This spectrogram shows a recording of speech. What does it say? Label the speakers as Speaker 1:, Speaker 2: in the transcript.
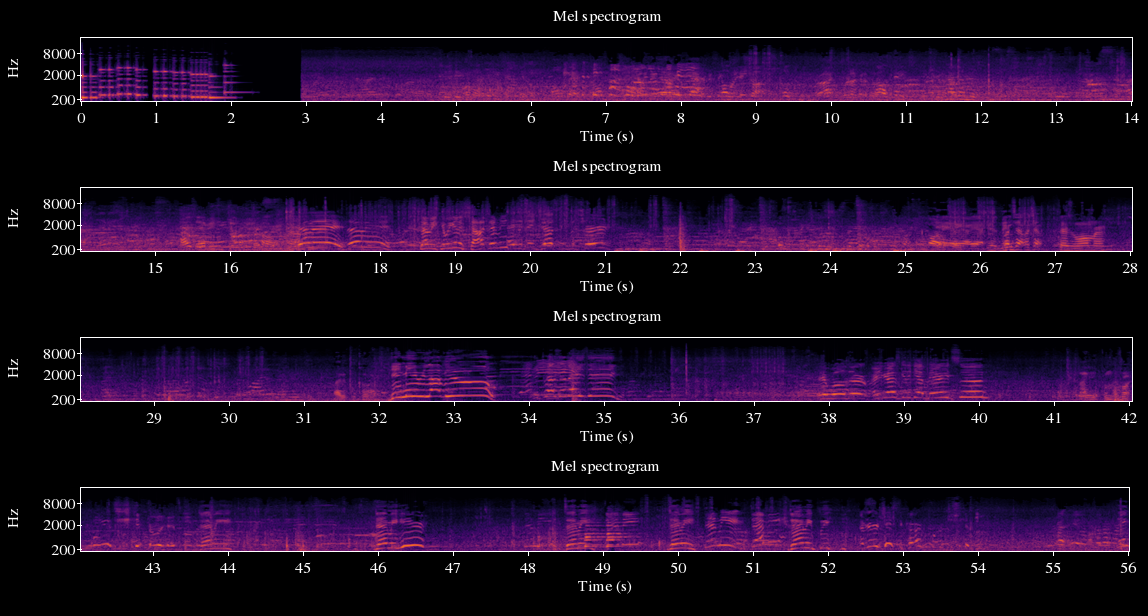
Speaker 1: Demi! Demi!
Speaker 2: Demi, can we get a shot, Demi?
Speaker 1: Hey, you think Justin's matured?
Speaker 3: Oh, yeah, yeah, yeah. Watch out, watch out.
Speaker 2: There's Wilmer.
Speaker 3: Light up the car.
Speaker 4: Demi, we love you! It was amazing!
Speaker 1: Hey, Wilmer, are you guys gonna get married soon?
Speaker 3: Light it from the front, yeah.
Speaker 4: Demi. Demi here. Demi.
Speaker 5: Demi!
Speaker 4: Demi.
Speaker 5: Demi! Demi!
Speaker 4: Demi, please.
Speaker 5: I've never chased a car before. Just kidding. Thank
